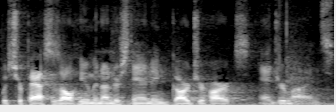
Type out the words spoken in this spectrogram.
which surpasses all human understanding, guard your hearts and your minds.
